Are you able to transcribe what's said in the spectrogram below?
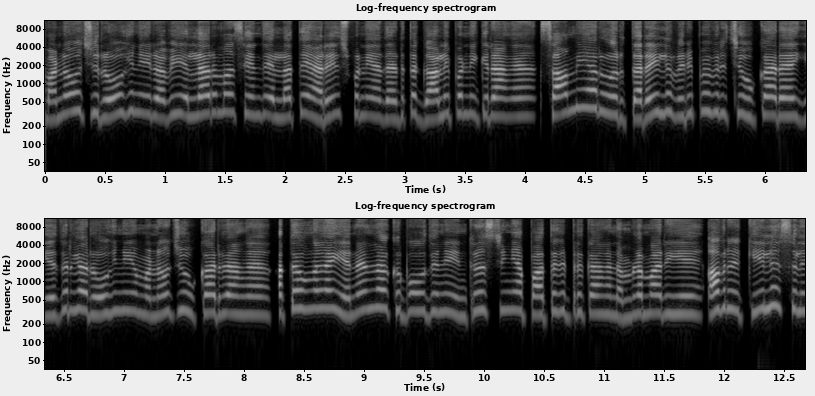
மனோஜ் ரோஹிணி ரவி எல்லாருமா சேர்ந்து எல்லாத்தையும் அரேஞ்ச் பண்ணி அந்த இடத்த காலி பண்ணிக்கிறாங்க. சாமியார் ஒரு தரையில விரிப்பு விரிச்சு உட்கார எதிரில ரோஹிணியும் மனோஜும் உட்காருறாங்க. மத்தவங்க எல்லாம் என்னென்ன போகுதுன்னு இன்ட்ரெஸ்டிங்கா பாத்துக்கிட்டு இருக்காங்க நம்மள மாதிரியே. அவரு கீழே சில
